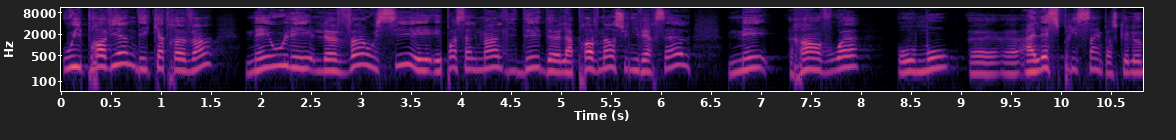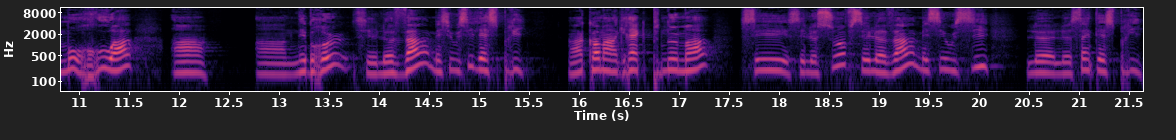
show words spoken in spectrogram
où ils proviennent des quatre vents, mais où le vent aussi n'est pas seulement l'idée de la provenance universelle, mais renvoie au mot, euh, à l'Esprit Saint, parce que le mot roi en, hébreu, c'est le vent, mais c'est aussi l'esprit. Hein, comme en grec, pneuma, c'est le souffle, c'est le vent, mais c'est aussi le, Saint-Esprit.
